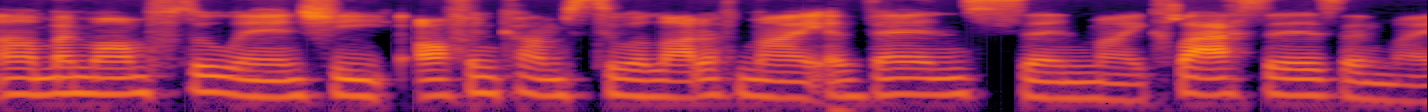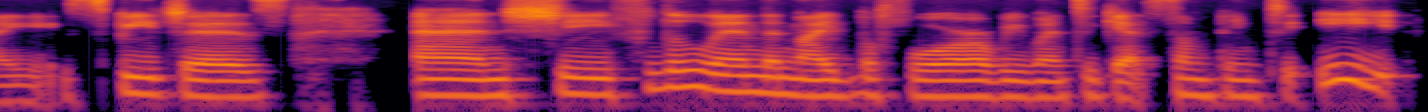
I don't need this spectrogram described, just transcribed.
um, my mom flew in she often comes to a lot of my events and my classes and my speeches and she flew in the night before we went to get something to eat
